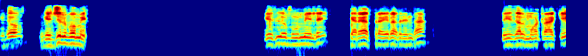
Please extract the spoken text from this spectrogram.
ಇದು ಗೆಜ್ಜಲು ಭೂಮಿ. ಗೆಜ್ಜಲು ಭೂಮಿಲಿ ಕೆರೆ ಹತ್ರ ಇರೋದ್ರಿಂದ ಡೀಸೆಲ್ ಮೋಟರ್ ಹಾಕಿ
